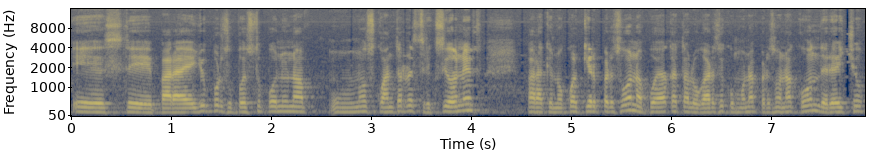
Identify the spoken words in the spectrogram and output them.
Este, para ello, por supuesto, pone unos cuantas restricciones para que no cualquier persona pueda catalogarse como una persona con derecho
